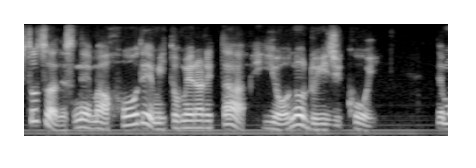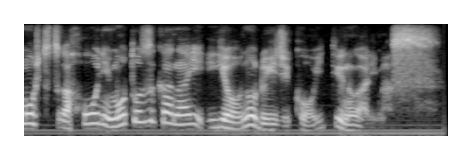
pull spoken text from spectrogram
1つはですね、まあ、法で認められた医療の類似行為。で、もう1つが法に基づかない医療の類似行為っていうのがあります。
